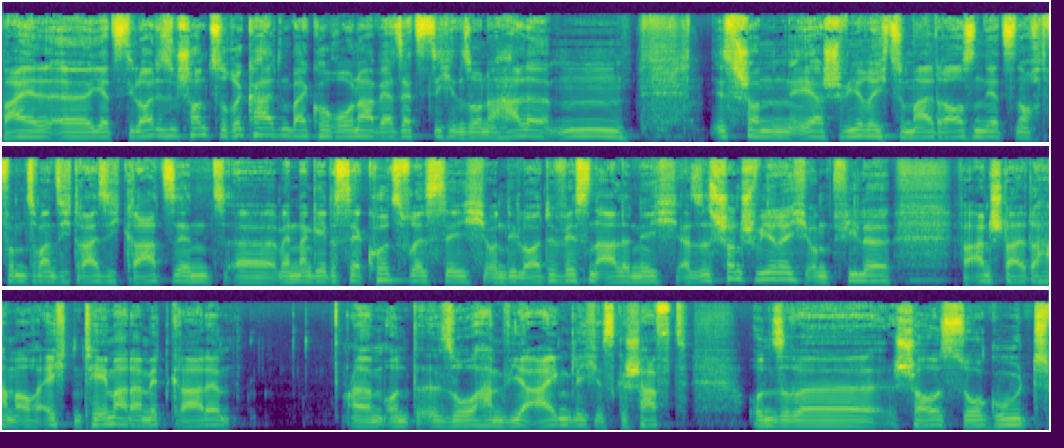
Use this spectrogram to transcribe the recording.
weil äh, jetzt die Leute sind schon zurückhaltend bei Corona. Wer setzt sich in so eine Halle? Hm, ist schon eher schwierig, zumal draußen jetzt noch 25, 30 Grad sind. Äh, wenn, dann geht es sehr kurzfristig und die Leute wissen alle nicht. Also es ist schon schwierig und viele Veranstalter haben auch echt ein Thema damit gerade. Ähm, und so haben wir eigentlich es geschafft, unsere Shows so gut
